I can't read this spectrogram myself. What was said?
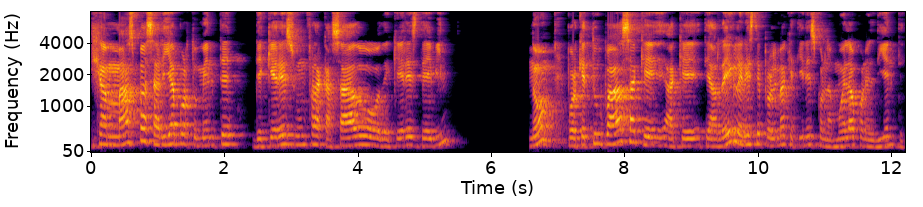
y jamás pasaría por tu mente de que eres un fracasado o de que eres débil? ¿No? Porque tú vas a que, a que te arreglen este problema que tienes con la muela o con el diente.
